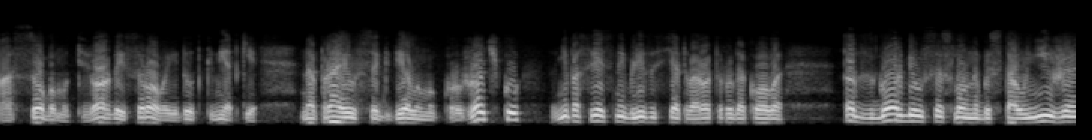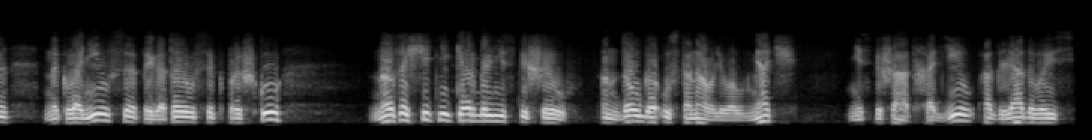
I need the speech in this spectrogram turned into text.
по-особому твердо и сурово идут к метке, направился к белому кружочку в непосредственной близости от ворот Рудакова. Тот сгорбился, словно бы стал ниже, наклонился, приготовился к прыжку, но защитник Кербель не спешил. Он долго устанавливал мяч, не спеша отходил, оглядываясь,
